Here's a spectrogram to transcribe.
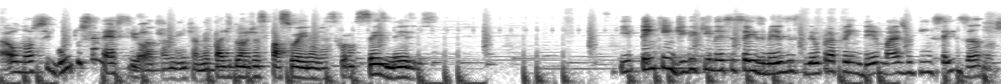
ao nosso segundo semestre, ó. Exatamente. A metade do ano já se passou aí, né? Já se foram seis meses. E tem quem diga que nesses seis meses deu para aprender mais do que em seis anos.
